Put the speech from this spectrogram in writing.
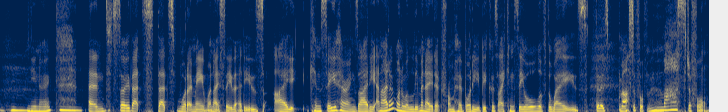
Mm-hmm. You know? Mm. And so that's that's what I mean when I see that is I can see her anxiety and I don't want to eliminate it from her body because I can see all of the ways That is masterful for her. masterful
